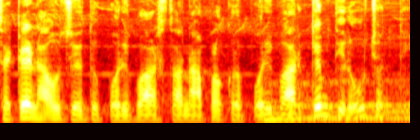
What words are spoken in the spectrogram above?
सेकेंड हाउस जेहेतु पर स्थान आपंकर परिवार केमती रोचंती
